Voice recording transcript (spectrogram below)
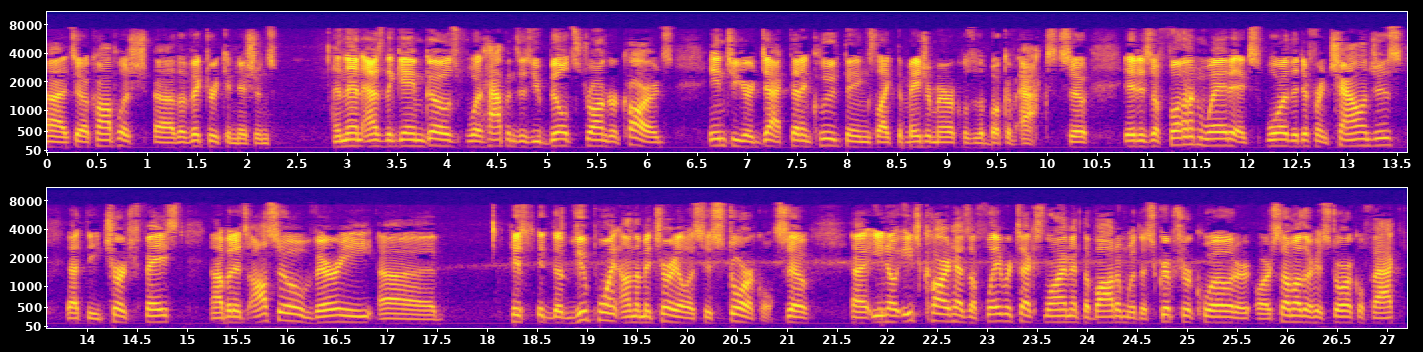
uh, to accomplish uh, the victory conditions. And then as the game goes, what happens is you build stronger cards into your deck that include things like the major miracles of the book of Acts. So it is a fun way to explore the different challenges that the church faced, uh, but it's also very, uh, his, the viewpoint on the material is historical. So, uh, you know, each card has a flavor text line at the bottom with a scripture quote or, or some other historical fact,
